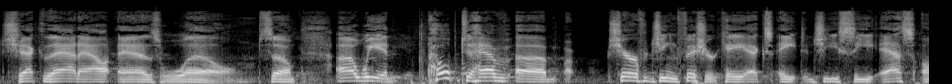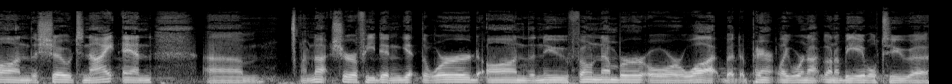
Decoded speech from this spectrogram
check that out as well. So uh, we had hoped to have Sheriff Gene Fisher, KX8GCS, on the show tonight, and um, I'm not sure if he didn't get the word on the new phone number or what, but apparently we're not going to be able to uh,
